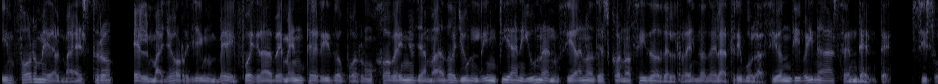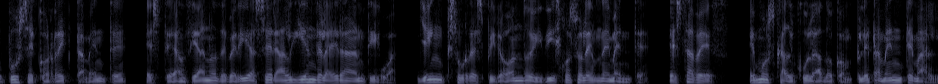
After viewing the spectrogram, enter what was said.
Informe al maestro, el mayor Jin Bei fue gravemente herido por un joven llamado Yun Lintian y un anciano desconocido del reino de la tribulación divina ascendente. Si supuse correctamente, este anciano debería ser alguien de la era antigua. Jin Xu respiró hondo y dijo solemnemente, esta vez, hemos calculado completamente mal.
